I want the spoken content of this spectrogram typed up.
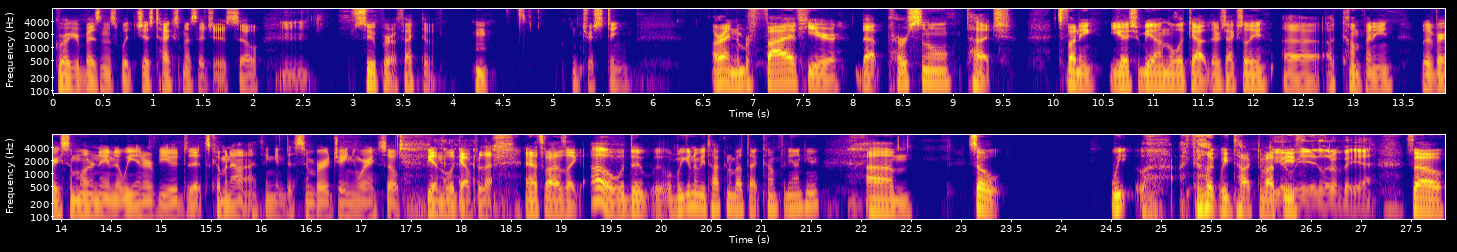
grow your business with just text messages. So mm. super effective. Hmm. interesting. All right number five here that personal touch. It's funny you guys should be on the lookout. There's actually a, a company with a very similar name that we interviewed that's coming out i think in december or january. So be on the lookout for that. And that's why i was like oh are we going to be talking about that company on here? Um, so we, I feel like we talked about yeah, these a little bit, yeah. So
